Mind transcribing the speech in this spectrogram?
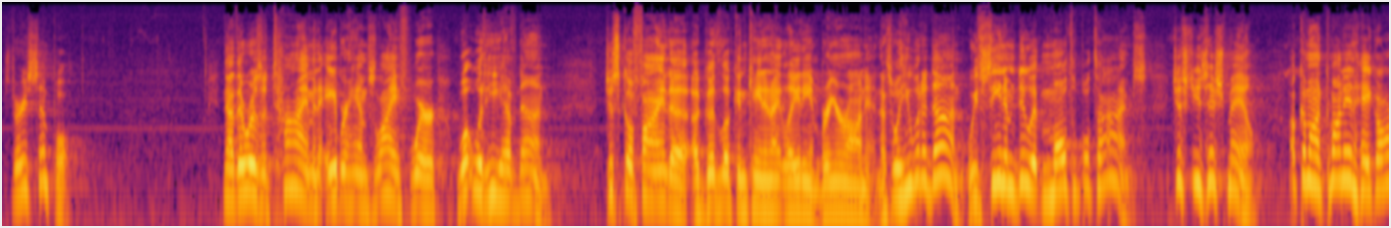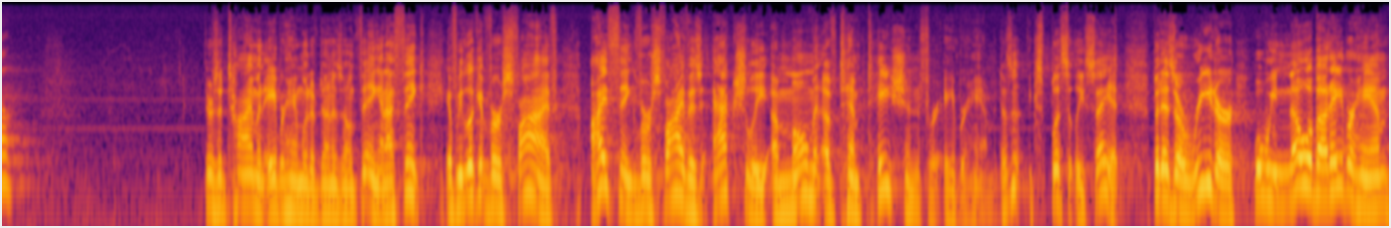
It's very simple. Now, there was a time in Abraham's life where what would he have done? Just go find a, a good looking Canaanite lady and bring her on in. That's what he would have done. We've seen him do it multiple times. Just use Ishmael. Oh, come on, come on in, Hagar there's a time when Abraham would have done his own thing. And I think if we look at verse 5, I think verse 5 is actually a moment of temptation for Abraham. It doesn't explicitly say it. But as a reader, what we know about Abraham,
